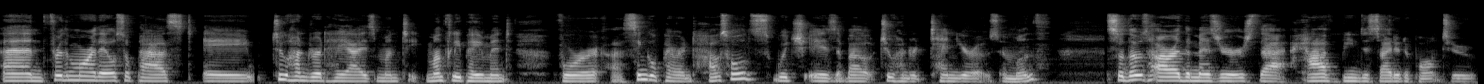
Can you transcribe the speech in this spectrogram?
And furthermore, they also passed a 200 reais monthly, monthly payment for uh, single parent households, which is about 210 euros a month. So those are the measures that have been decided upon to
